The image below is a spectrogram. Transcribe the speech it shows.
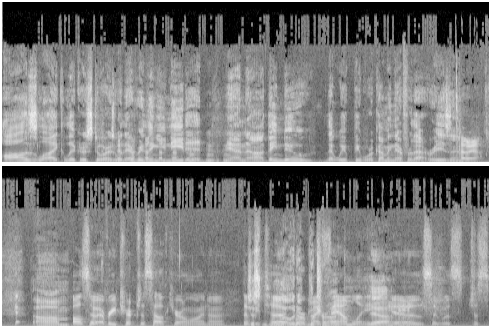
Oz-like liquor stores with everything you needed, and uh, they knew that we people were coming there for that reason. oh yeah. Also, every trip to South Carolina that Just we took, where my trunk. family Yeah. is, it was just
